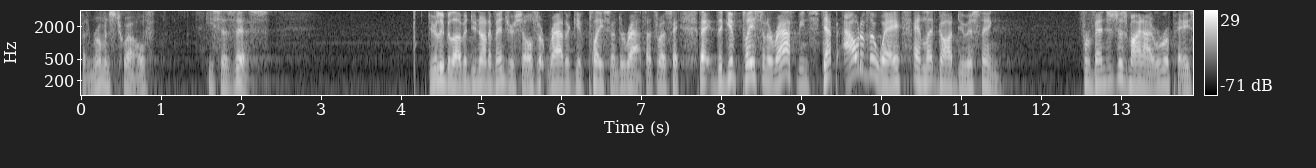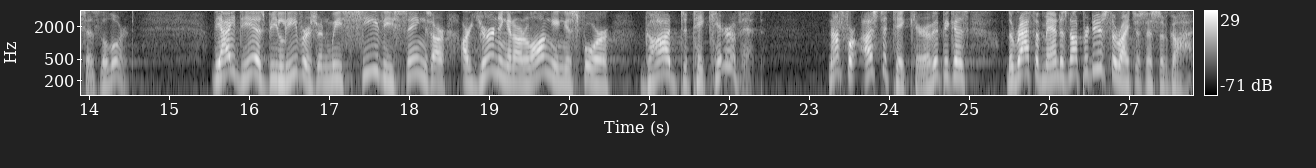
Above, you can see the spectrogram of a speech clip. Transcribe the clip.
But in Romans 12, he says this Dearly beloved, do not avenge yourselves, but rather give place unto wrath. That's what I say. That the give place unto wrath means step out of the way and let God do his thing. For vengeance is mine, I will repay, says the Lord. The idea is, believers, when we see these things, our, our yearning and our longing is for God to take care of it. Not for us to take care of it, because the wrath of man does not produce the righteousness of God.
